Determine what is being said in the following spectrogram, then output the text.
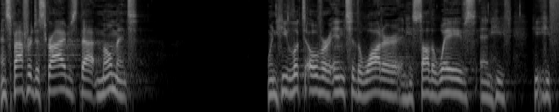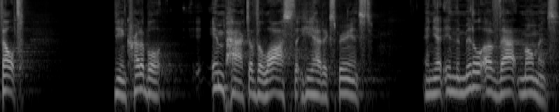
And Spafford describes that moment when he looked over into the water and he saw the waves and he, he, he felt the incredible impact of the loss that he had experienced. And yet, in the middle of that moment,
